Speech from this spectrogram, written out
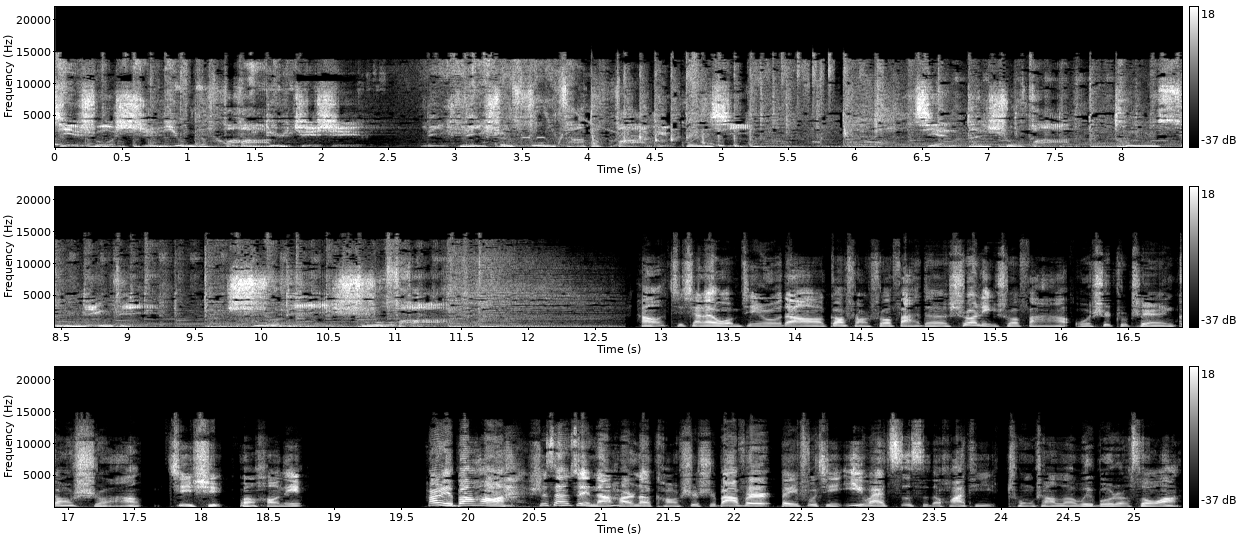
解说实用的法律知识，理理顺复杂的法律关系，简单说法，通俗明理，说理说法。好，接下来我们进入到高爽说法的说理说法，我是主持人高爽，继续问候您。二月八号啊，十三岁男孩呢考试十八分，被父亲意外刺死的话题冲上了微博热搜啊。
